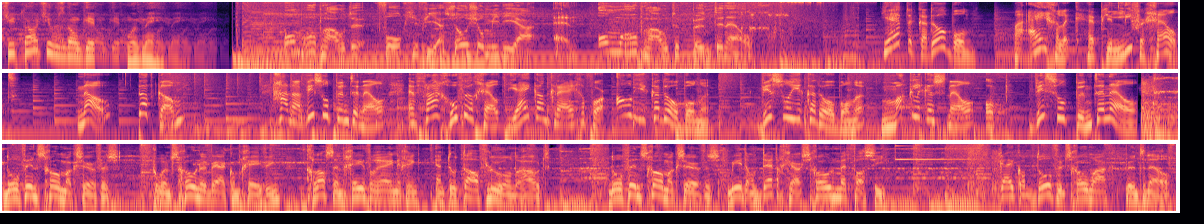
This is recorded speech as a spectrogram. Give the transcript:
what you thought you was gonna get with me. Omroep Houten volg je via social media en omroephouten.nl. Je hebt een cadeaubon, maar eigenlijk heb je liever geld. Nou, dat kan. Ga naar wissel.nl en vraag hoeveel geld jij kan krijgen voor al je cadeaubonnen. Wissel je cadeaubonnen makkelijk en snel op wissel.nl. Dolphin Schoonmaakservice. Voor een schone werkomgeving, glas- en gevelreiniging en totaal vloeronderhoud. Dolphin Schoonmaakservice. Meer dan 30 jaar schoon met passie. Kijk op dolphinschoonmaak.nl.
